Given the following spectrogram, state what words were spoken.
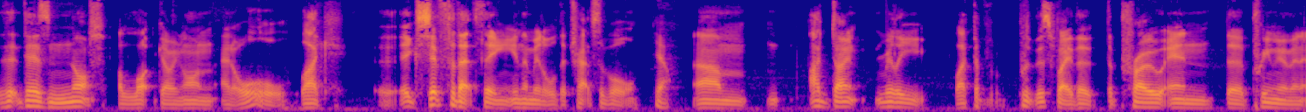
th- there's not a lot going on at all. Like uh, except for that thing in the middle that traps the ball. Yeah. Um, I don't really like to put it this way: the the Pro and the Premium and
